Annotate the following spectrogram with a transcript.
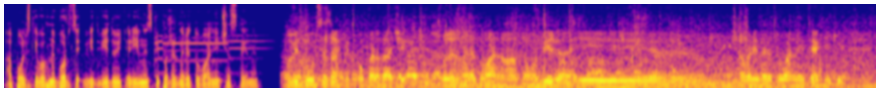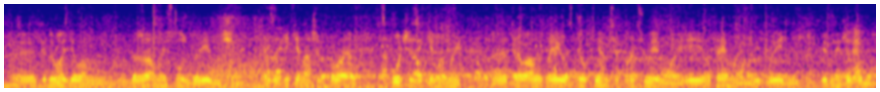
а польські вогнеборці відвідують рівненські пожежно-рятувальні частини. Ну, Відбувся захід по передачі пожежно-рятувального автомобіля і е, аварійно-рятувальної техніки е, підрозділам Державної служби Рівненщини. Завдяки нашим колегам з Польщі, з якими ми тривалий період спілкуємося, працюємо і отримуємо відповідні від них допомогу.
